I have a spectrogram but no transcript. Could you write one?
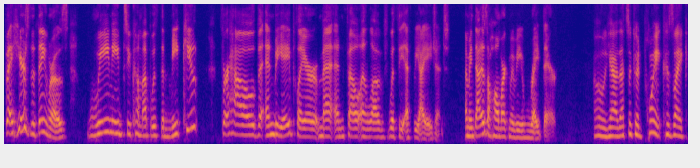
But here's the thing, Rose. We need to come up with the meet cute for how the NBA player met and fell in love with the FBI agent. I mean, that is a Hallmark movie right there. Oh, yeah, that's a good point. Cause like,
